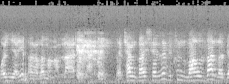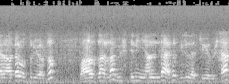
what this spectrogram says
Konya'yı karalamam Allah aşkına. Geçen Kayseri'de bütün vaazlarla beraber oturuyorduk. Vaazlarla müftinin yanındaydık. Bizi de çığırmışlar.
